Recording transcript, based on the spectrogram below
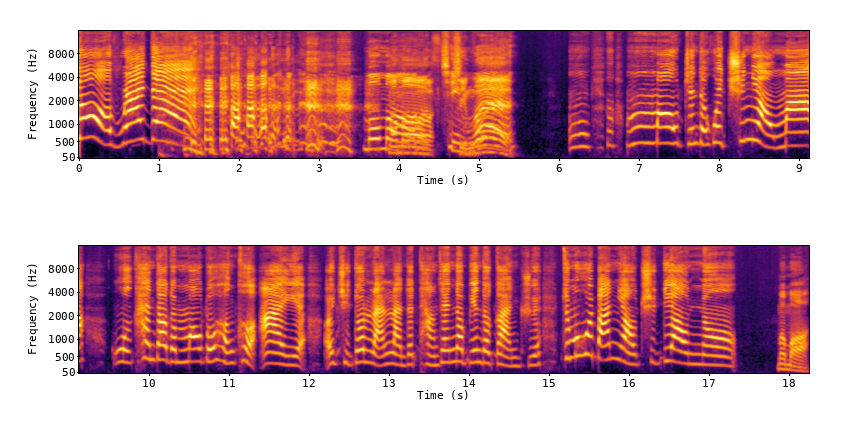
呦，Friday，某某，请问，嗯，猫真的会吃鸟吗？我看到的猫都很可爱耶，而且都懒懒的躺在那边的感觉，怎么会把鸟吃掉呢？默默，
